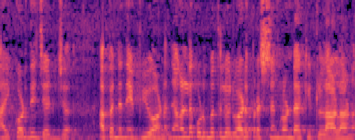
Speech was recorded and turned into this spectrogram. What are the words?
ഹൈക്കോടതി ജഡ്ജ് അപ്പന്റെ നെബ്യു ആണ് ഞങ്ങളുടെ കുടുംബത്തിൽ ഒരുപാട് പ്രശ്നങ്ങൾ ഉണ്ടാക്കിയിട്ടുള്ള ആളാണ്.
